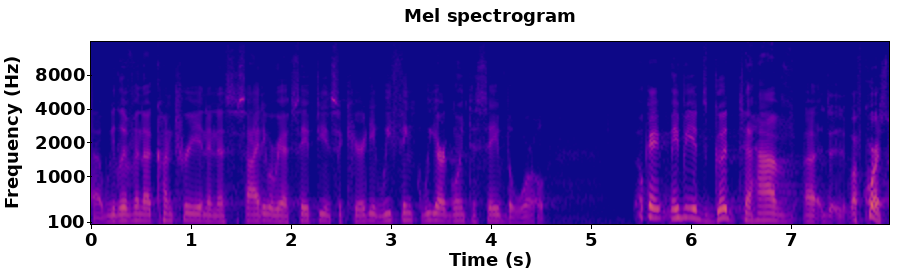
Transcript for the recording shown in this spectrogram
Uh, we live in a country and in a society where we have safety and security. We think we are going to save the world. Okay, maybe it's good to have, uh, of course,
